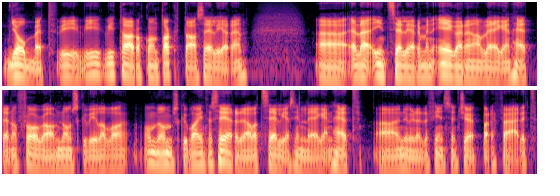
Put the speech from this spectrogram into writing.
jobbet. Vi, vi, vi tar och kontaktar säljaren Uh, eller inte säljare, men ägaren av lägenheten och fråga om de skulle, vilja vara, om de skulle vara intresserade av att sälja sin lägenhet uh, nu när det finns en köpare färdigt.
